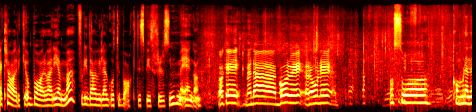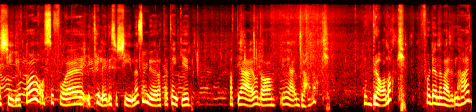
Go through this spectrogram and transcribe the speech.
Jeg klarer ikke å bare være hjemme, fordi da vil jeg gå tilbake til spiseforstyrrelsen med en gang. OK, men da går vi rolig. Og så kommer denne skigruppa, og så får jeg i tillegg disse skiene som gjør at jeg tenker at jeg er jo da Jeg er jo bra nok. Jeg er bra nok for denne verden her.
